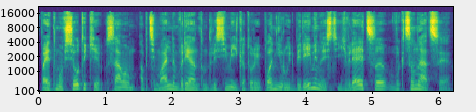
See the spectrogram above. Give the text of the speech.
Поэтому все-таки самым оптимальным вариантом для семей, которые планируют беременность, является вакцинация.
